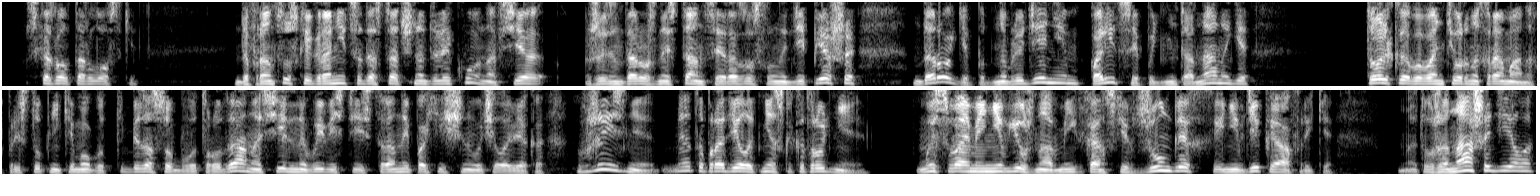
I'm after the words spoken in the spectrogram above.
— сказал Торловский. «До французской границы достаточно далеко, на все железнодорожные станции разосланы депеши, дороги под наблюдением, полиция поднята на ноги. Только в авантюрных романах преступники могут без особого труда насильно вывести из страны похищенного человека. В жизни это проделать несколько труднее. Мы с вами не в южноамериканских джунглях и не в дикой Африке. Но это уже наше дело.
